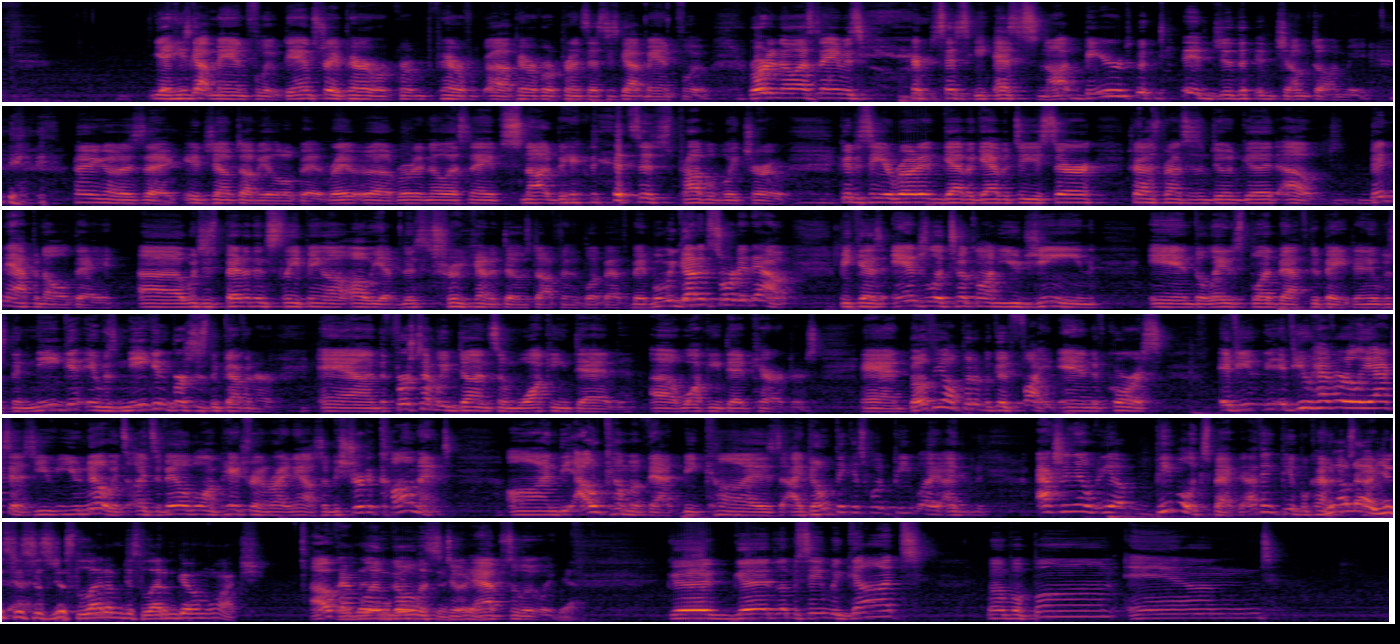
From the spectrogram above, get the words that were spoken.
Yeah, he's got man flu. Damn straight paracord, para, uh, paracord princess. He's got man flu. Wrote no last name is here. Says he has snot beard. it, it jumped on me. Hang on a sec. It jumped on me a little bit. Ra- uh, wrote no last name. Snot beard. it's, it's probably true. Good to see you. Wrote it and gabba gabba to you, sir. Travis Brown says I'm doing good. Oh, been napping all day, uh, which is better than sleeping. Oh, oh yeah, this is true. Kind of dozed off in the bloodbath debate, but we got it sorted out because Angela took on Eugene in the latest bloodbath debate, and it was the Negan. It was Negan versus the governor, and the first time we've done some Walking Dead, uh, Walking Dead characters, and both of y'all put up a good fight. And of course, if you if you have early access, you you know it's it's available on Patreon right now. So be sure to comment on the outcome of that because I don't think it's what people. I, I actually no, yeah, people expect. it. I think people kind of no, no, just, that. just just just let them just let them go and watch. Okay, Let- let them go we'll listen to it. yeah. Absolutely. Yeah. Good, good. Let me see. We got boom, boom, boom, and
